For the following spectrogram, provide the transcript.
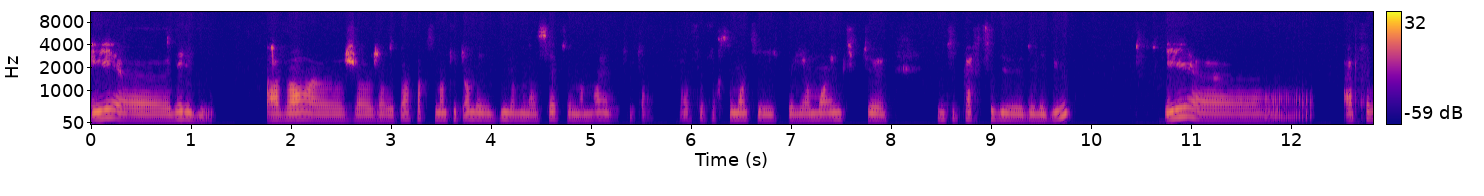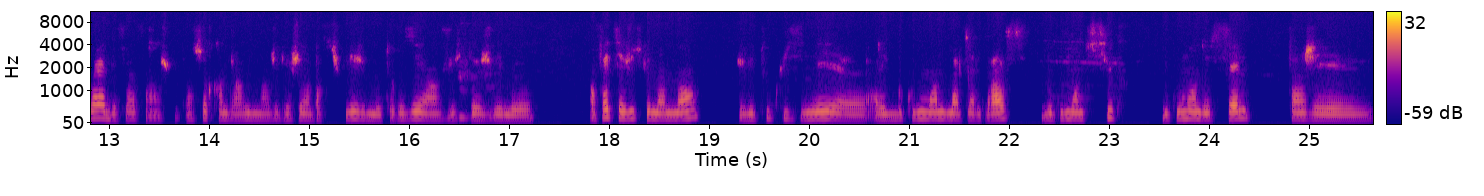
Et des légumes. Avant, je n'avais pas forcément tout le temps des légumes dans mon assiette. Maintenant, il y a tout le temps. Il faut forcément qu'il y ait au moins une petite, une petite partie de, de légumes. Et après, voilà, des fois, je suis bien sûr, quand j'ai envie de manger quelque chose en particulier, je vais m'autoriser. Hein, juste, je vais le... En fait, c'est juste que maintenant, je vais tout cuisiner euh, avec beaucoup moins de matière grasse, beaucoup moins de sucre, beaucoup moins de sel. Enfin, j'ai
